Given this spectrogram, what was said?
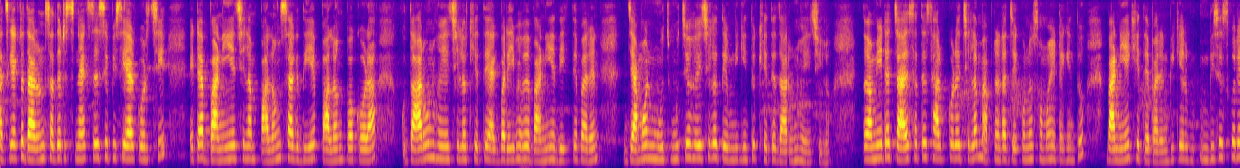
আজকে একটা দারুণ স্বাদের স্ন্যাক্স রেসিপি শেয়ার করছি। এটা বানিয়েছিলাম পালং শাক দিয়ে পালং পকোড়া। দারুণ হয়েছিল খেতে একবার এইভাবে বানিয়ে দেখতে পারেন। যেমন মুচমুচে হয়েছিল তেমনি কিন্তু খেতে দারুণ হয়েছিল। তো আমি এটা চায়ের সাথে সার্ভ করেছিলাম আপনারা যে কোনো সময় এটা কিন্তু বানিয়ে খেতে পারেন। বিকেল বিশেষ করে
